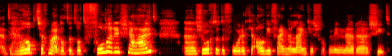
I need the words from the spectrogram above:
het helpt, zeg maar, dat het wat voller is, je huid, uh, zorgt het ervoor dat je al die fijne lijntjes wat minder ziet.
